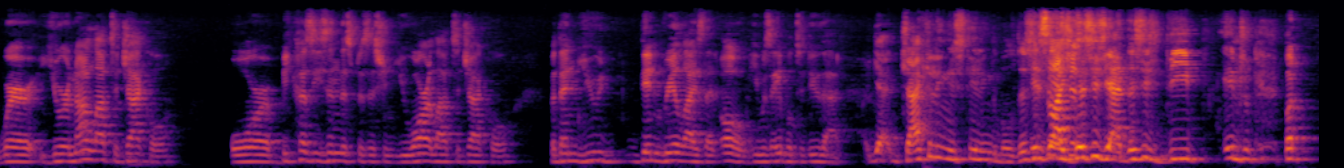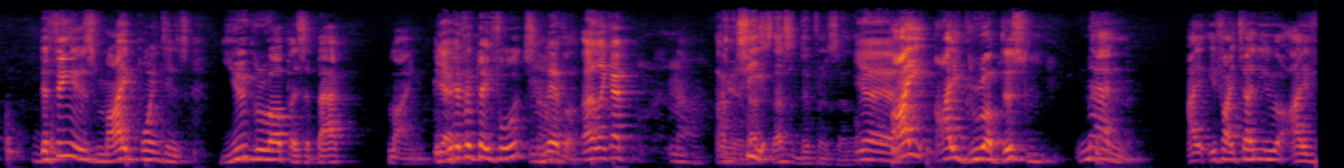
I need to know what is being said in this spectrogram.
where you're not allowed to jackal, or because he's in this position, you are allowed to jackal. But then you didn't realize that oh he was able to do that. yeah, jackling is stealing the ball. This It's- is it's like just- this is yeah, this is deep intro. But the thing is, my point is, you grew up as a back line. Did Yeah. you ever play forwards? No. Never. I like I no. Okay, See- that's, that's the difference then. Yeah, yeah. I I grew up this man. I if I tell you I've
